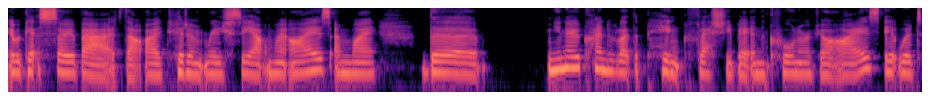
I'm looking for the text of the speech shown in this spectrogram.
It would get so bad that I couldn't really see out of my eyes, and my the, you know, kind of like the pink fleshy bit in the corner of your eyes, it would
